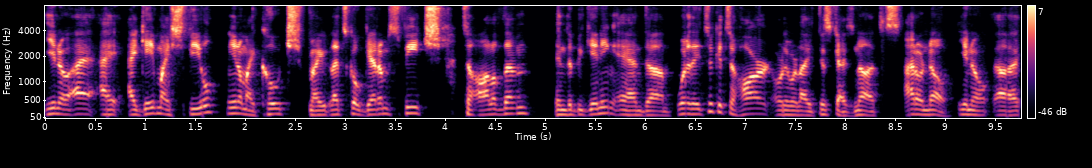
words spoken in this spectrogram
you know, I, I, I gave my spiel, you know, my coach, my let's go get them speech to all of them in the beginning and um, whether they took it to heart or they were like this guy's nuts i don't know you know uh,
